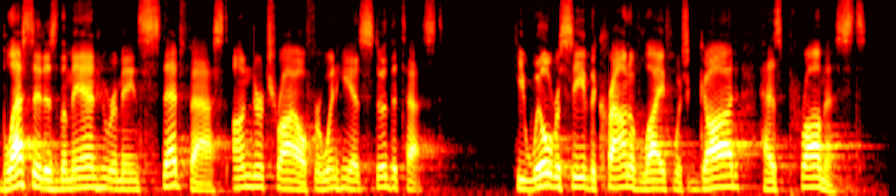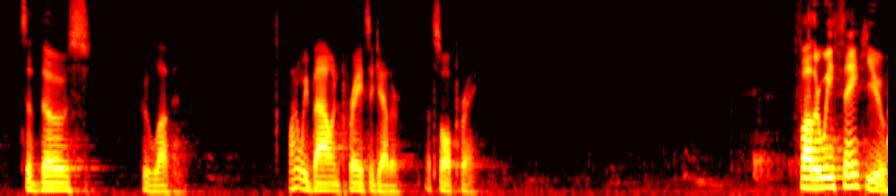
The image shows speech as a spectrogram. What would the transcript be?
Blessed is the man who remains steadfast under trial, for when he has stood the test, he will receive the crown of life which God has promised to those who love him. Why don't we bow and pray together? Let's all pray. Father, we thank you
